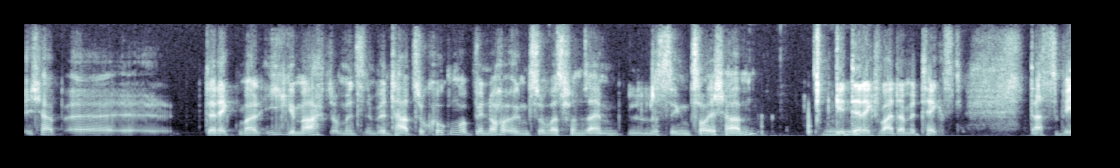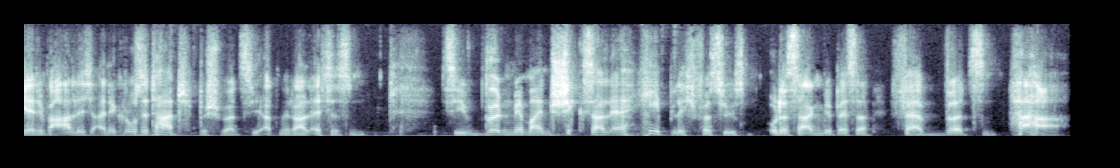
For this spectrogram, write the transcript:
ich hab, äh, direkt mal I gemacht, um ins Inventar zu gucken, ob wir noch irgend sowas von seinem lustigen Zeug haben. Geht Mhm. direkt weiter mit Text. Das wäre wahrlich eine große Tat, beschwört sie Admiral Attison. Sie würden mir mein Schicksal erheblich versüßen. Oder sagen wir besser, verwürzen. Haha.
